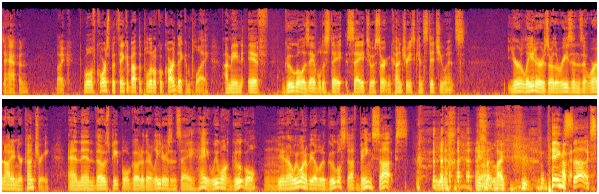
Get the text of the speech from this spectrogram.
to happen. Like Well, of course, but think about the political card they can play. I mean, if Google is able to stay, say to a certain country's constituents, your leaders are the reasons that we're not in your country. And then those people go to their leaders and say, "Hey, we want Google. You know, we want to be able to Google stuff. Bing sucks. You know, Yeah. like Bing sucks.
